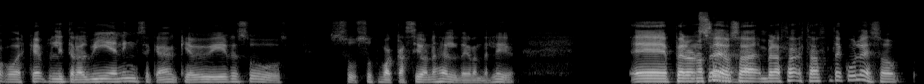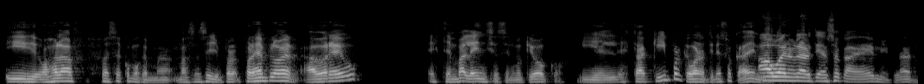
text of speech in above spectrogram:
o es que literal vienen y se quedan aquí a vivir sus, sus, sus vacaciones del, de Grandes Ligas. Eh, pero no sé, o ser. sea, en verdad está, está bastante cool eso y ojalá fuese como que más, más sencillo. Por, por ejemplo, a ver, Abreu está en Valencia, si no me equivoco, y él está aquí porque, bueno, tiene su Ah, academia. bueno, claro, tiene su academia, claro.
